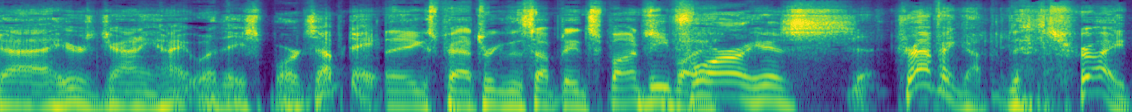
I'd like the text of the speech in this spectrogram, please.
uh, here's Johnny Height with a sports update Thanks, Patrick. This update sponsored by. before his uh, traffic update. That's right.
